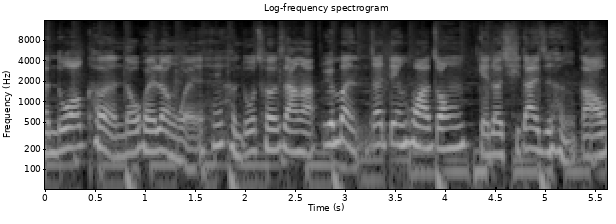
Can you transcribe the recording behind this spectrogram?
很多客人都会认为，嘿，很多车商啊，原本在电话中给的期待值很高，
